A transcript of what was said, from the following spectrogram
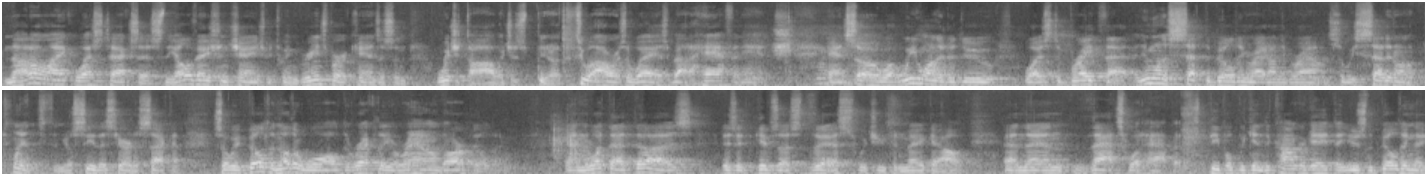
Not unlike West Texas, the elevation change between Greensburg, Kansas and Wichita, which is you know two hours away, is about a half an inch. And so what we wanted to do was to break that. I didn't want to set the building right on the ground, so we set it on a plinth, and you'll see this here in a second. So we built another wall directly around our building. And what that does is it gives us this, which you can make out, and then that's what happens. People begin to congregate, they use the building, they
